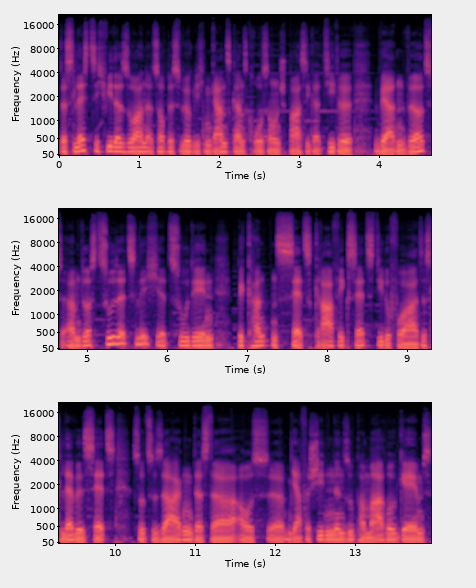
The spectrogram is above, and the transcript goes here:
das lässt sich wieder so an, als ob es wirklich ein ganz, ganz großer und spaßiger Titel werden wird. Ähm, du hast zusätzlich äh, zu den bekannten Sets, Grafiksets, die du vorhattest, Level-Sets sozusagen, dass da aus ähm, ja, verschiedenen Super Mario Games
